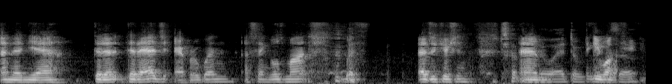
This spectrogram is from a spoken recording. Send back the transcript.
And then yeah, did did Edge ever win a singles match with Edgecution? Um, no, I don't think, he won so. a few,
